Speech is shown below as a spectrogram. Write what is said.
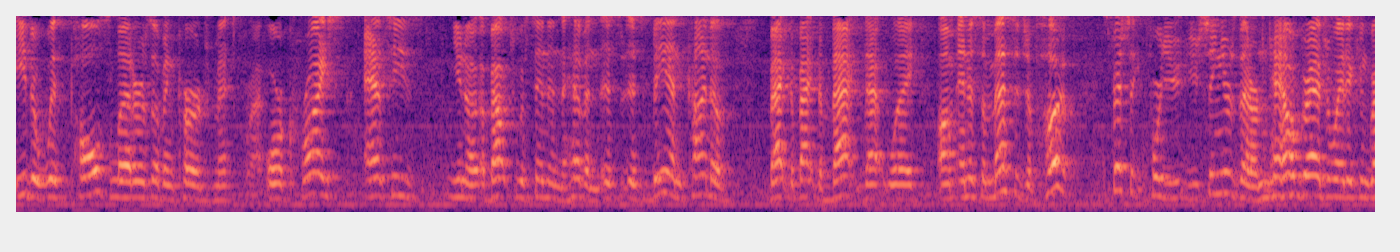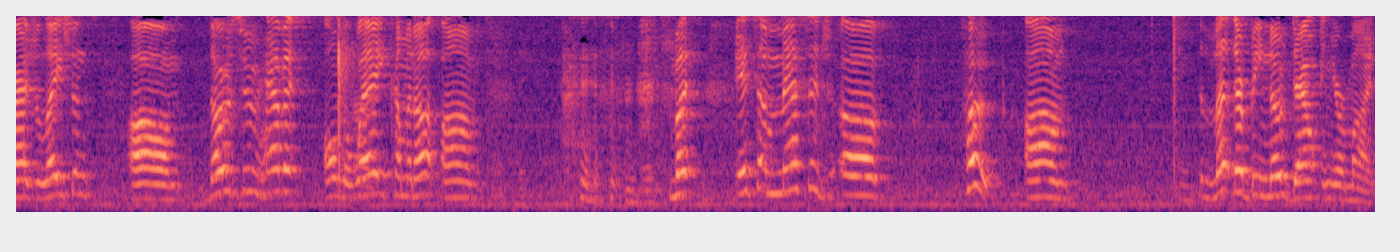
either with Paul's letters of encouragement Right. or Christ as he's you know, about to ascend into heaven. It's, it's been kind of back to back to back that way. Um, and it's a message of hope, especially for you, you seniors that are now graduated. Congratulations. Um, those who have it on the way coming up. Um, but it's a message of hope. Um, let there be no doubt in your mind.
